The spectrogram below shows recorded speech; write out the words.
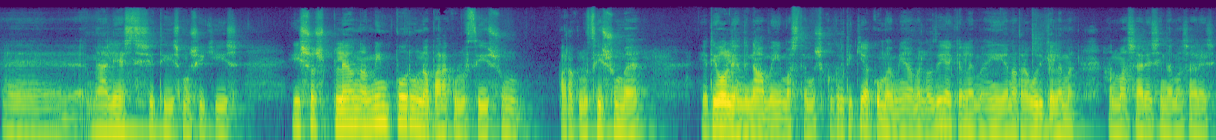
ε, με άλλη αίσθηση της μουσικής, ίσως πλέον να μην μπορούν να παρακολουθήσουν, παρακολουθήσουμε, γιατί όλοι εν δυνάμει είμαστε μουσικοκριτικοί, ακούμε μια μελωδία και λέμε, ή ένα τραγούδι και λέμε αν μας αρέσει ή δεν μας αρέσει.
